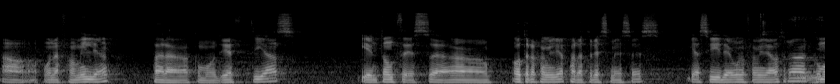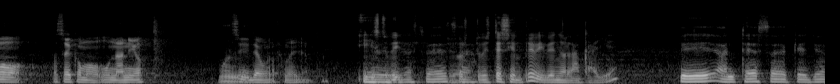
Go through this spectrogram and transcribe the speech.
a una familia para como 10 días y entonces a otra familia para tres meses y así de una familia a otra como pasé como un año Muy sí, bien. de una familia a otra. ¿Y estuvi- eh. estuviste siempre viviendo en la calle? Sí, antes eh, que yo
